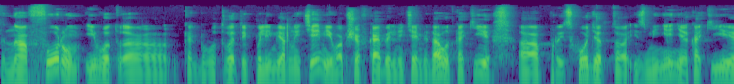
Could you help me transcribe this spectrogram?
на форум и вот э, как бы вот в этой полимерной теме и вообще в кабельной теме, да, вот какие э, происходят э, изменения, какие,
